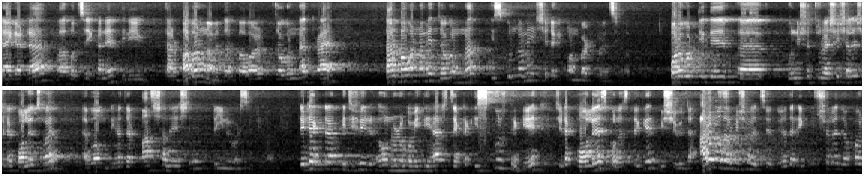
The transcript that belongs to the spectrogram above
জায়গাটা বা হচ্ছে এখানে তিনি তার বাবার নামে তার বাবার জগন্নাথ রায় তার বাবার নামে জগন্নাথ স্কুল নামে সেটাকে কনভার্ট করেছিল। পরবর্তীতে উনিশশো চুরাশি সালে সেটা কলেজ হয় এবং দুই হাজার পাঁচ সালে এসে এটা ইউনিভার্সিটি এটা একটা পৃথিবীর অন্যরকম ইতিহাস, যে একটা স্কুল থেকে, সেটা কলেজ কলেজ থেকে বিশ্ববিদ্যালয়। আরও মজার বিষয় হচ্ছে, দুই সালে যখন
